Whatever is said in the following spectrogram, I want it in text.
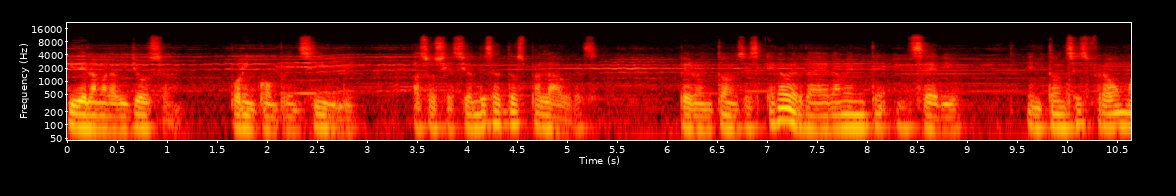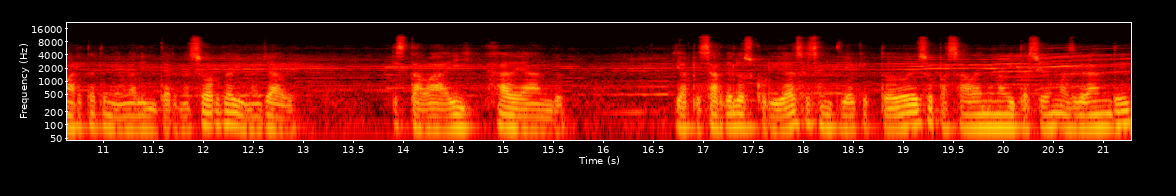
y de la maravillosa, por incomprensible, asociación de esas dos palabras pero entonces era verdaderamente en serio. Entonces Frau Marta tenía una linterna sorda y una llave. Estaba ahí, jadeando. Y a pesar de la oscuridad se sentía que todo eso pasaba en una habitación más grande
